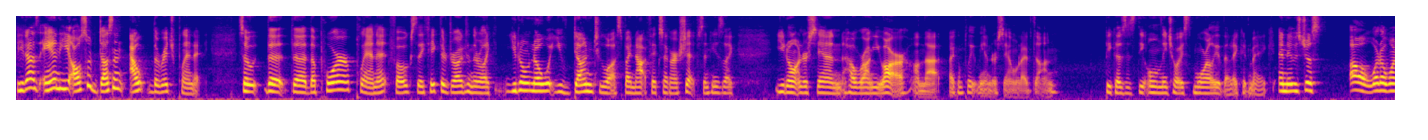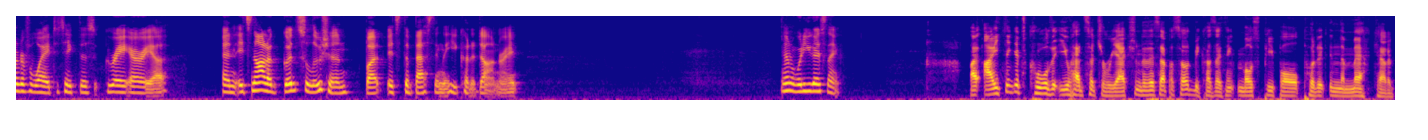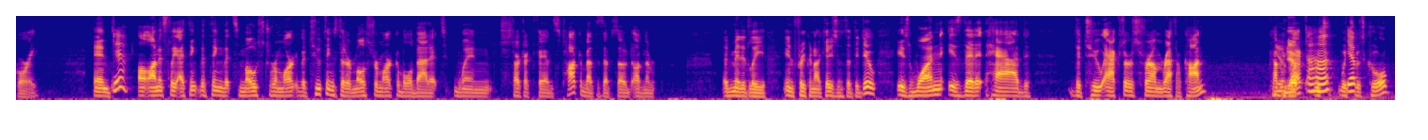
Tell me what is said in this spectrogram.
He does, and he also doesn't out the rich planet. So the the the poor planet folks, they take their drugs and they're like, "You don't know what you've done to us by not fixing our ships." And he's like, "You don't understand how wrong you are on that. I completely understand what I've done because it's the only choice morally that I could make." And it was just, oh, what a wonderful way to take this gray area. And it's not a good solution, but it's the best thing that he could have done, right? And what do you guys think? I, I think it's cool that you had such a reaction to this episode because I think most people put it in the meh category. And Yeah. honestly, I think the thing that's most remark the two things that are most remarkable about it when Star Trek fans talk about this episode on the admittedly infrequent occasions that they do is one is that it had the two actors from Wrath of Khan coming Yep. back, Uh-huh, which, which yep. was cool.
